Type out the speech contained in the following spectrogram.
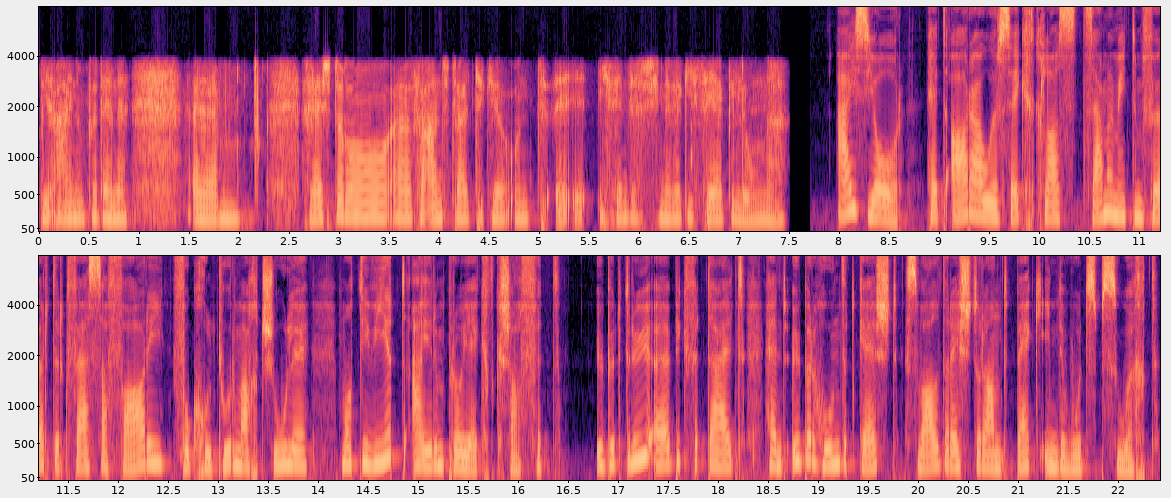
bei einem von diesen ähm, Restaurantveranstaltungen und äh, ich finde, es ist ihnen wirklich sehr gelungen. Ein Jahr hat Aarauer Sekklasse zusammen mit dem Fördergefäß Safari von Kulturmacht Schule motiviert an ihrem Projekt geschafft. Über drei Übungen verteilt haben über 100 Gäste das Waldrestaurant Back in the Woods besucht.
